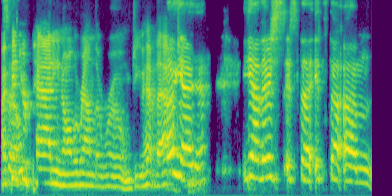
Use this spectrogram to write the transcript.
I So- picture padding all around the room. Do you have that? Oh yeah, yeah, yeah. There's it's the it's the um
